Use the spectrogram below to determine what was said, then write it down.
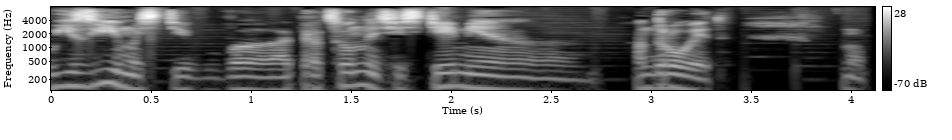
уязвимости в операционной системе Android. Ну,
